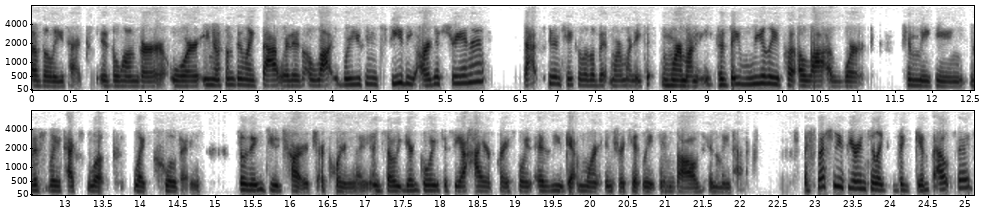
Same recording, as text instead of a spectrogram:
of the latex is longer or you know something like that where there's a lot where you can see the artistry in it that's going to take a little bit more money, more money because they really put a lot of work to making this latex look like clothing. So they do charge accordingly. And so you're going to see a higher price point as you get more intricately involved in latex. Especially if you're into like the gimp outfits,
